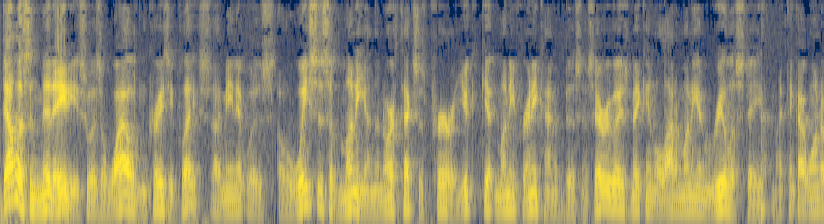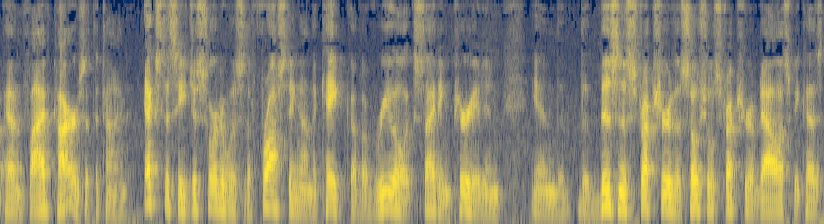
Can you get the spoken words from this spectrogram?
Dallas in the mid 80s was a wild and crazy place. I mean, it was a oasis of money on the North Texas prairie. You could get money for any kind of business. Everybody's making a lot of money in real estate. I think I wound up having five cars at the time. Ecstasy just sort of was the frosting on the cake of a real exciting period in, in the, the business structure, the social structure of Dallas, because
